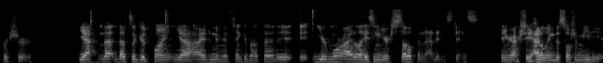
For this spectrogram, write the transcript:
for sure. Yeah, that that's a good point. Yeah, I didn't even think about that. It, it, you're more idolizing yourself in that instance than you're actually mm-hmm. idling the social media,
